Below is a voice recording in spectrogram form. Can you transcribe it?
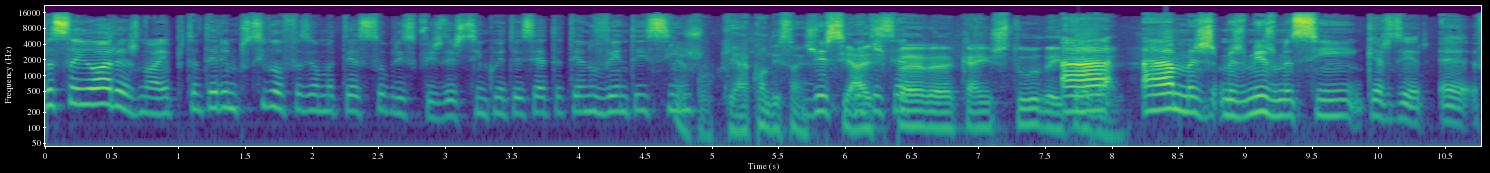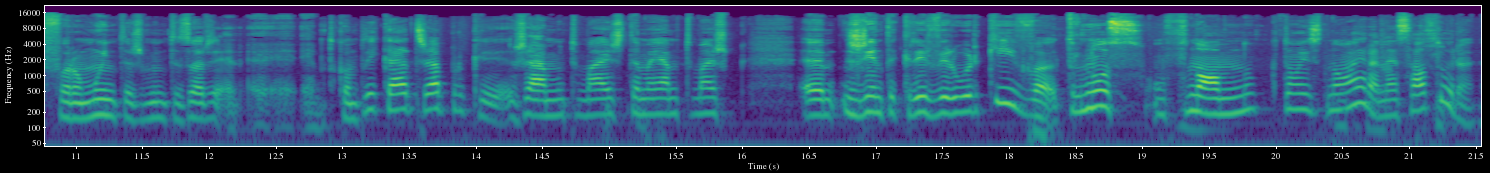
passei horas, não é? Portanto, era impossível fazer uma tese sobre isso, que fiz desde 57 até 95. Eu julgo que há condições especiais 57. para quem estuda e ah, trabalha. Ah, mas, mas mesmo assim, quer dizer, eh, foram muitas, muitas horas. É, é, é muito complicado já, porque já há muito mais, também há muito mais uh, gente a querer ver o arquivo. Tornou-se um fenómeno que não, isso não era nessa altura.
